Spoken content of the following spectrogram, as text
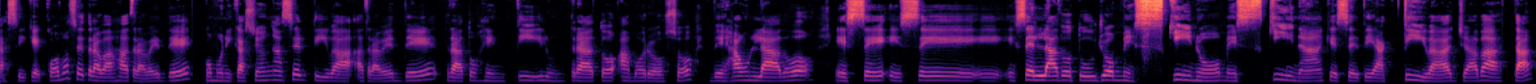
Así que cómo se trabaja a través de comunicación asertiva, a través de trato gentil, un trato amoroso, deja a un lado ese, ese, eh, ese lado tuyo mezquino, mezquina que se te activa, ya basta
